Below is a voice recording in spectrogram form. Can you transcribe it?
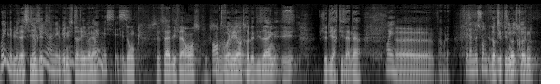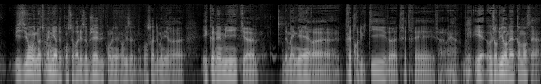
oui, les, les assises, les bénisteries, voilà. et donc, c'est ça la différence, entre, vous voulez, le... entre le design et, je dis artisanat. Oui. Euh, voilà. C'est la notion de Donc, c'est une autre vision, une autre manière de concevoir les objets, vu qu'on les, on les, conçoit de manière euh, économique, euh, de manière très productive, très, très... Enfin, voilà. Et aujourd'hui, on a tendance à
